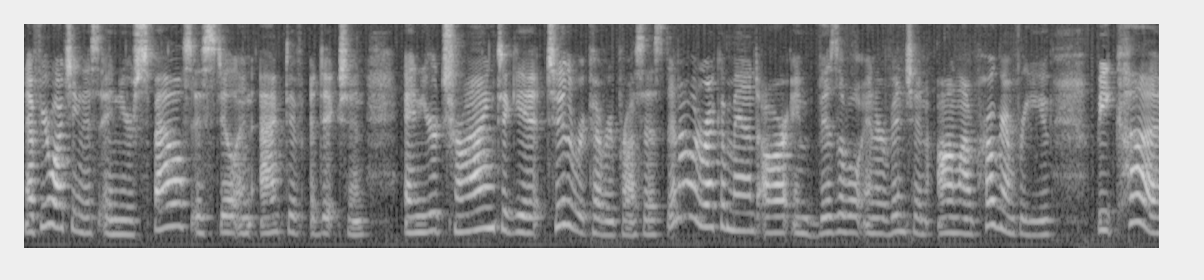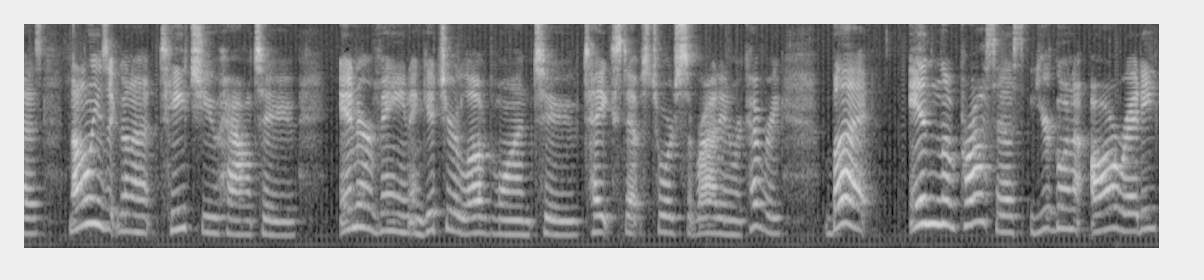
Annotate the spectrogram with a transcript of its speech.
Now, if you're watching this and your spouse is still in active addiction and you're trying to get to the recovery process, then I would recommend our Invisible Intervention online program for you because not only is it going to teach you how to intervene and get your loved one to take steps towards sobriety and recovery, but in the process, you're going to already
